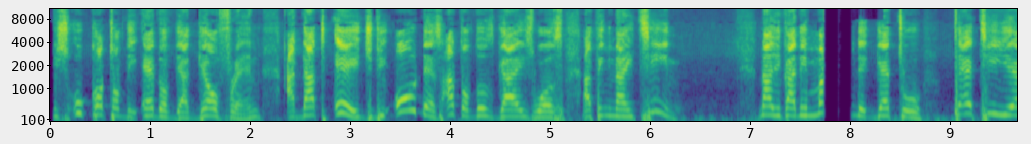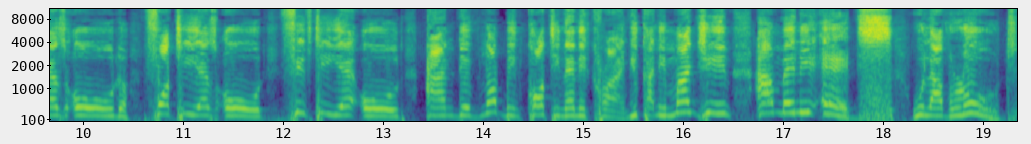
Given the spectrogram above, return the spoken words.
who cut off the head of their girlfriend at that age. The oldest out of those guys was, I think, 19. Now you can imagine they get to 30 years old, 40 years old, 50 year old, and they've not been caught in any crime. You can imagine how many heads will have rolled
